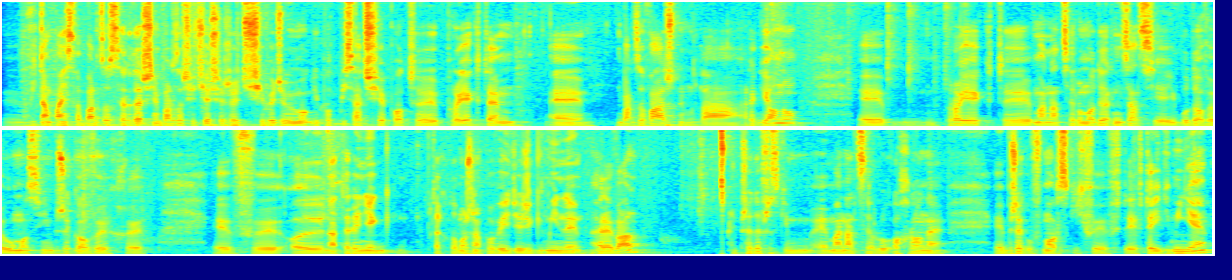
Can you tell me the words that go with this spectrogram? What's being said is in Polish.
Witam Państwa bardzo serdecznie. Bardzo się cieszę, że dzisiaj będziemy mogli podpisać się pod e, projektem e, bardzo ważnym dla regionu. E, Projekt ma na celu modernizację i budowę umocnień brzegowych w, na terenie, tak to można powiedzieć, gminy Rewal. Przede wszystkim ma na celu ochronę brzegów morskich w, w tej gminie.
